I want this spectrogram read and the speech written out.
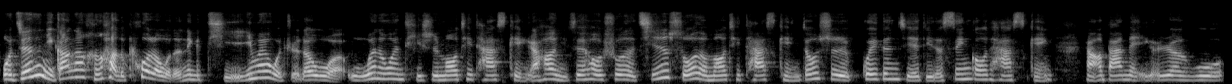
我觉得你刚刚很好的破了我的那个题，因为我觉得我我问的问题是 multitasking，然后你最后说的，其实所有的 multitasking 都是归根结底的 single tasking，然后把每一个任务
